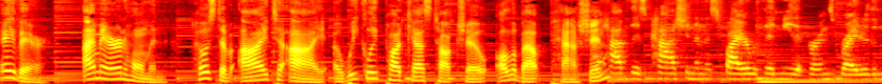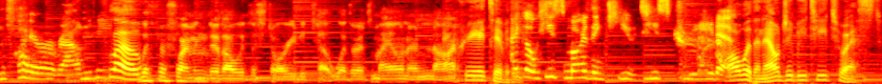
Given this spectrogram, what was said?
Hey there, I'm Aaron Holman, host of Eye to Eye, a weekly podcast talk show all about I passion, have this passion and this fire within me that burns brighter than the fire around me. flow, With performing, there's always a story to tell, whether it's my own or and not. creativity, I go, he's more than cute, he's creative. all with an LGBT twist.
